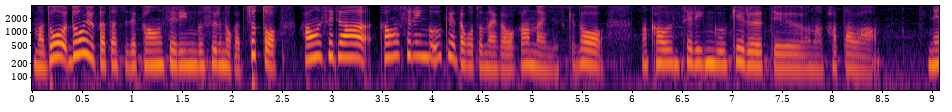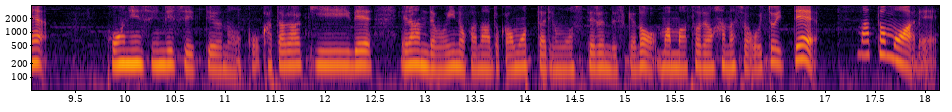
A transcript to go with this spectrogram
まあ、どうどういう形でカウンセリングするのかちょっとカウンセラーカウンセリング受けたことないか分かんないんですけど、まあ、カウンセリング受けるっていうような方はね公認心理師っていうのをこう肩書きで選んでもいいのかなとか思ったりもしてるんですけどまあまあそれを話は置いといてまあともあれ。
